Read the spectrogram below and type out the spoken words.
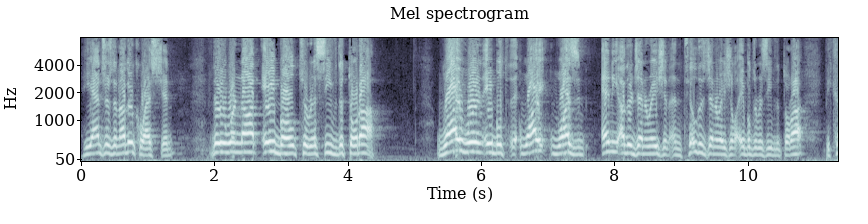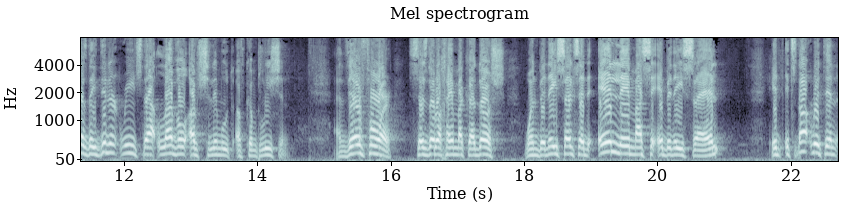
he answers another question. They were not able to receive the Torah. Why weren't able to, why was any other generation until this generation able to receive the Torah? Because they didn't reach that level of shlimut, of completion. And therefore, says the Ohr HaChaim HaKadosh, when Bnei Israel said, Ele Maseh Bnei Israel, it, it's not written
